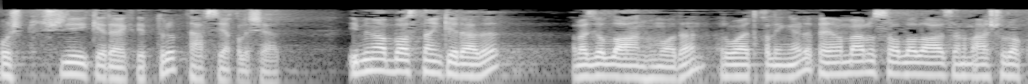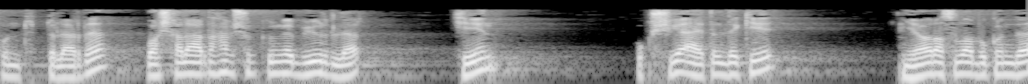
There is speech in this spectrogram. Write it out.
qo'shib tutishligi kerak deb turib tavsiya qilishadi. Ibn abbosdan keladi roziyallohu anhudan rivoyat qilinganda payg'ambarimiz sallallohu alayhi vasallam ashura kunni tutdilarda boshqalarni ham shu kunga buyurdilar. Keyin u kishiga aytildiki yo rasululloh bu kunda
